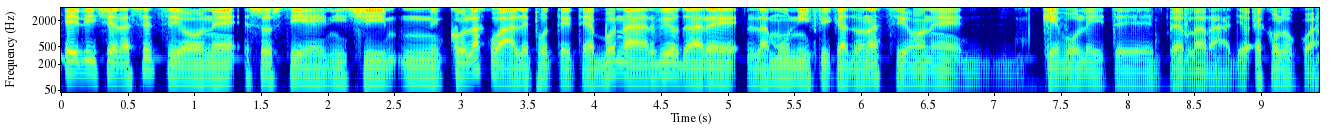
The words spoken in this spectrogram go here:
e lì c'è la sezione Sostienici, mh, mm, con la quale potete abbonarvi o dare la munifica donazione che volete per la radio. Eccolo qua.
